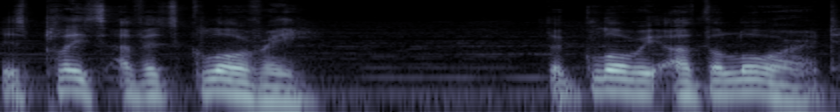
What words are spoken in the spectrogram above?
his place of his glory, the glory of the Lord.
